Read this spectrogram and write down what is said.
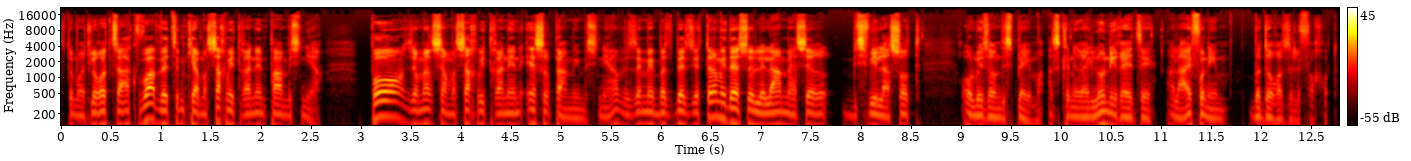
זאת אומרת לראות שעה קבועה בעצם כי המסך מתרענן פעם בשנייה. פה זה אומר שהמסך מתרענן 10 פעמים בשנייה וזה מבזבז יותר מדי סוללה מאשר בשביל לעשות always on display אז כנראה לא נראה את זה על האייפונים בדור הזה לפחות.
